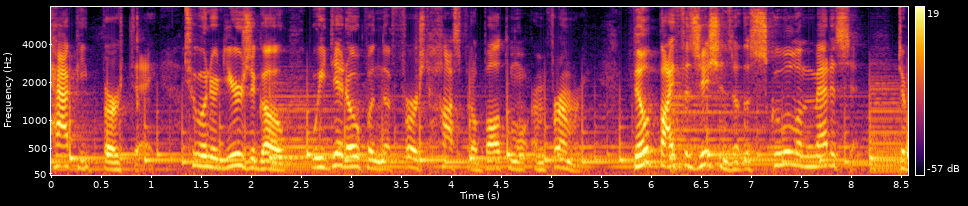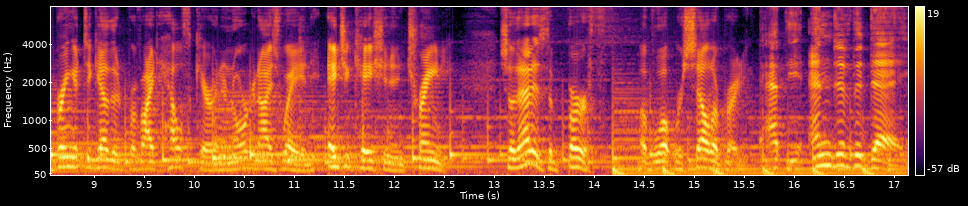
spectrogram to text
Happy birthday. 200 years ago, we did open the first hospital, Baltimore Infirmary, built by physicians of the School of Medicine to bring it together to provide health care in an organized way, and education and training. So that is the birth of what we're celebrating. At the end of the day,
